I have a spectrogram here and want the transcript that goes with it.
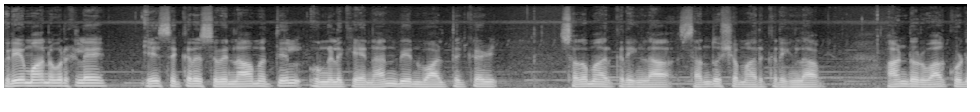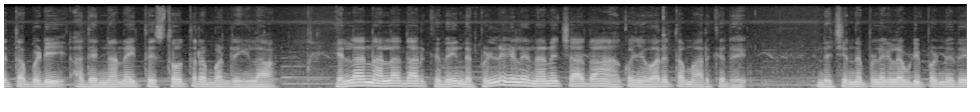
பிரியமானவர்களே இயேசு கிறிஸ்துவின் நாமத்தில் உங்களுக்கு என் அன்பின் வாழ்த்துக்கள். சுகமாக இருக்கிறீங்களா? சந்தோஷமாக இருக்கிறீங்களா? ஆண்டோர் வாக்கு கொடுத்தபடி அதை நினைத்து ஸ்தோத்திரம் பண்ணுறீங்களா எல்லாம் நல்லா தான் இருக்குது. இந்த பிள்ளைகளை நினச்சாதான் கொஞ்சம் வருத்தமாக இருக்குது. இந்த சின்ன பிள்ளைகளை எப்படி பண்ணுது?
